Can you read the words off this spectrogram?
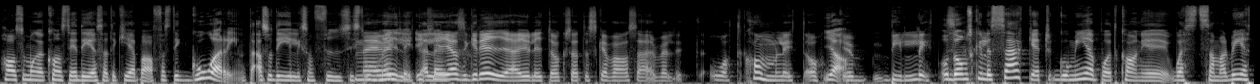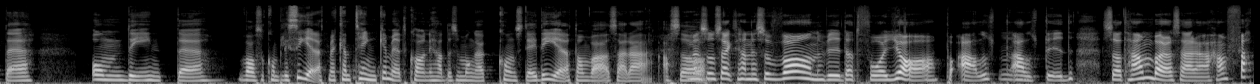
ha så många konstiga idéer så att Ikea bara, fast det går inte. Alltså det är liksom fysiskt Nej, omöjligt. I- Eller, Ikeas grej är ju lite också att det ska vara så väldigt åtkomligt och Ja. Billigt. och de skulle säkert gå med på ett Kanye West-samarbete om det inte var så komplicerat. Men jag kan tänka mig att Kanye hade så många konstiga idéer att de var så här, alltså... Men som sagt, han är så van vid att få ja på allt, Mm. alltid. Så att han bara så här, han, fatt,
